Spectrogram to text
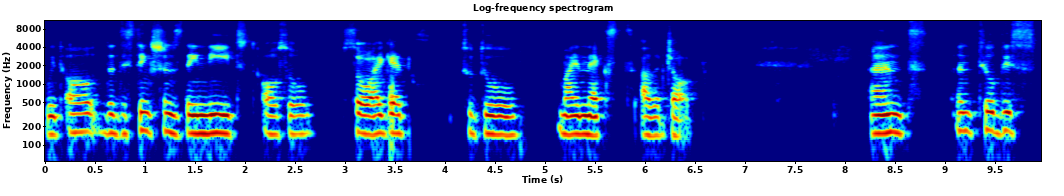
with all the distinctions they need also so I get to do my next other job and until this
